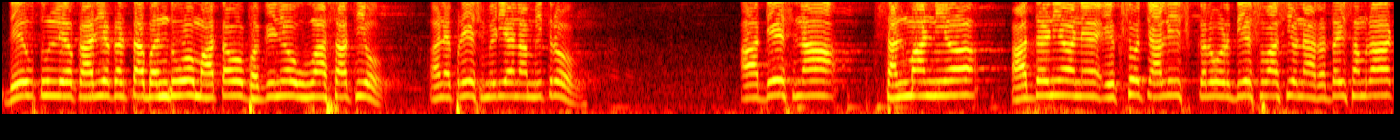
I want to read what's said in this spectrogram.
દેવતુલ્ય કાર્યકર્તા બંધુઓ, માતાઓ, ભગીનીઓ ઉમા સાથીઓ અને પ્રેસ મીડિયાના મિત્રો, આ દેશના સન્માનીય આદરણીય અને એકસો ચાલીસ કરોડ દેશવાસીઓના હૃદય સમ્રાટ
